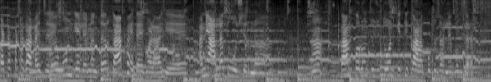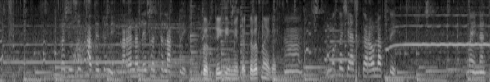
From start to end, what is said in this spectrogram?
पटापट घालायचंय. ऊन गेल्यानंतर काय फायदा आहे बाळा हे? आणि आला तू उशीरनं. हा काम करून तुझी तोंड किती काळा कुठ झालंय बघ जरा. एका दिवसात खाते तुम्ही. करायला लय कष्ट लागतोय. करते की मी काय करत नाही काय? हं. मग कशी असं करावं लागतंय? महिन्यात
